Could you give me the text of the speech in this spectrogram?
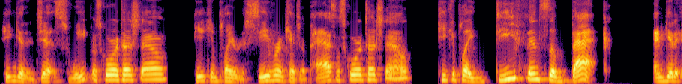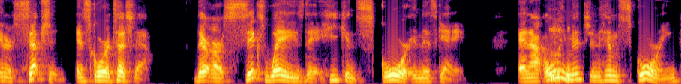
He can get a jet sweep and score a touchdown. He can play receiver and catch a pass and score a touchdown he can play defensive back and get an interception and score a touchdown. There are six ways that he can score in this game. And I only mm-hmm. mention him scoring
